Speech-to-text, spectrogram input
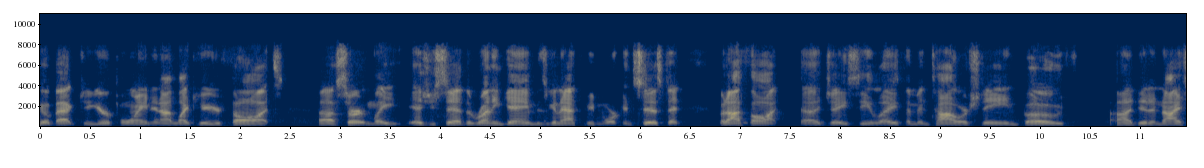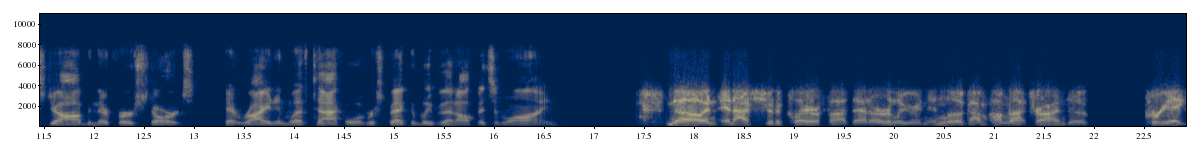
Go back to your point, and I'd like to hear your thoughts. Certainly, as you said, the running game is going to have to be more consistent. But I thought J.C. Latham and Tyler Steen both uh, did a nice job in their first starts at right and left tackle, respectively, for that offensive line. No, and, and I should have clarified that earlier. And, and look, I'm I'm not trying to create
